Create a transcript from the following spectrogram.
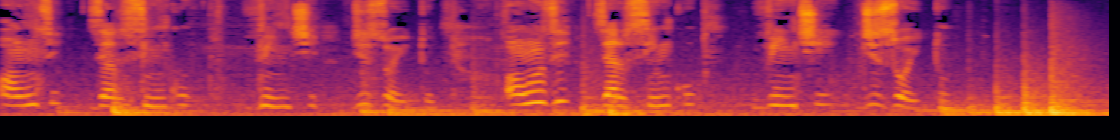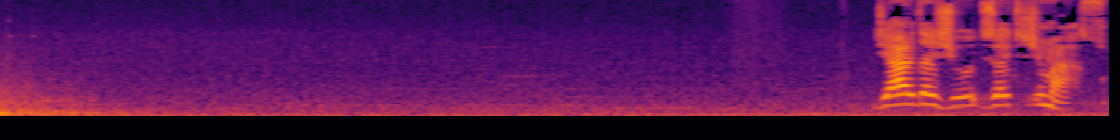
11 05 20 18. 11 05 20 18. Diário da Ju, 18 de março.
